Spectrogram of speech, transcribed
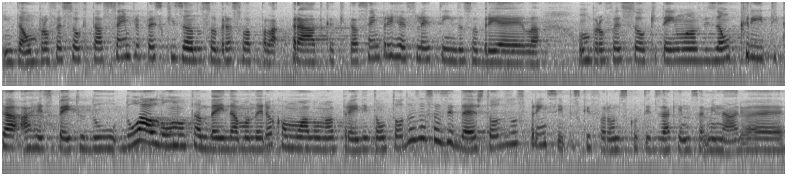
então, um professor que está sempre pesquisando sobre a sua prática, que está sempre refletindo sobre ela, um professor que tem uma visão crítica a respeito do, do aluno também, da maneira como o aluno aprende. Então, todas essas ideias, todos os princípios que foram discutidos aqui no seminário, é,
